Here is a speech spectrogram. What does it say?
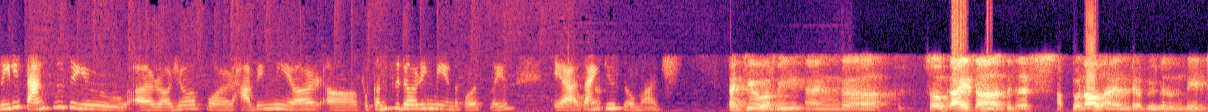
really thankful to you, uh, Roger, for having me here, uh, for considering me in the first place. Yeah, thank you so much. Thank you, Abhi. And uh, so, guys, uh, this is up to now, and uh, we will meet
